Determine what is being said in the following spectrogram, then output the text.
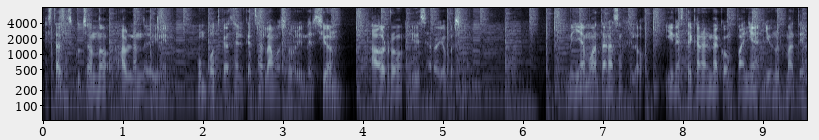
Estás escuchando Hablando de Dinero, un podcast en el que charlamos sobre inversión, ahorro y desarrollo personal. Me llamo Atanas Angelov y en este canal me acompaña Yunus Matei.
